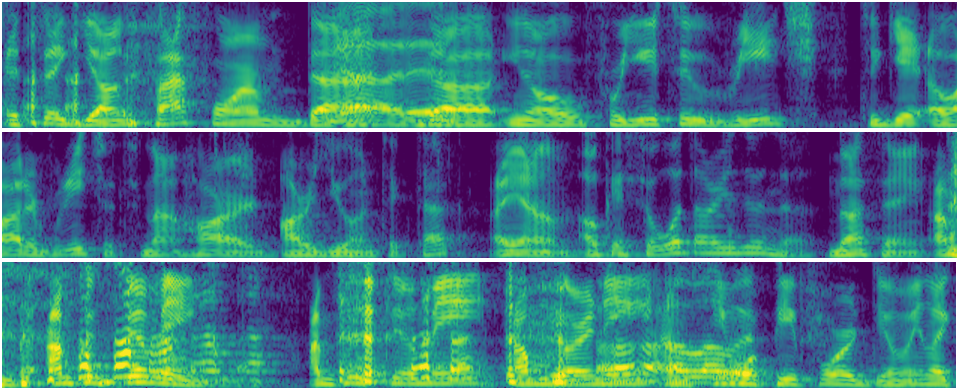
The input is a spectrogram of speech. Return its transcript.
it's a young platform that Yeah, the you know for you to reach to get a lot of reach, it's not hard. Are you on TikTok? I am. Okay, so what are you doing there? Nothing. I'm, I'm consuming. I'm consuming. I'm learning. I I'm seeing love what people are doing. Like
